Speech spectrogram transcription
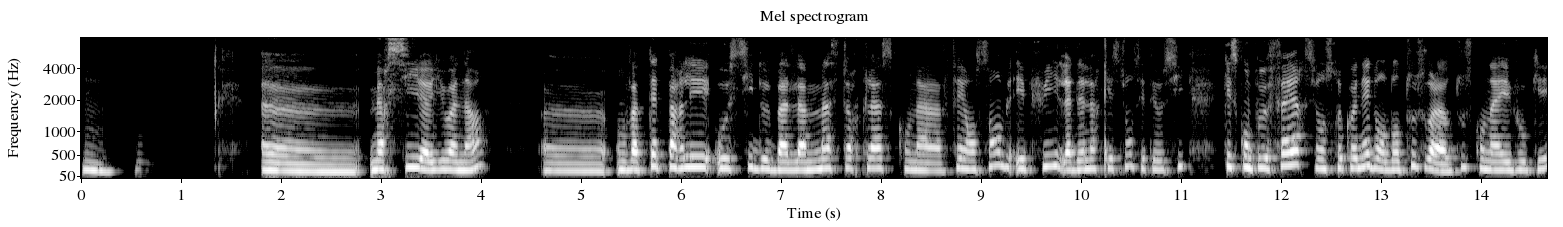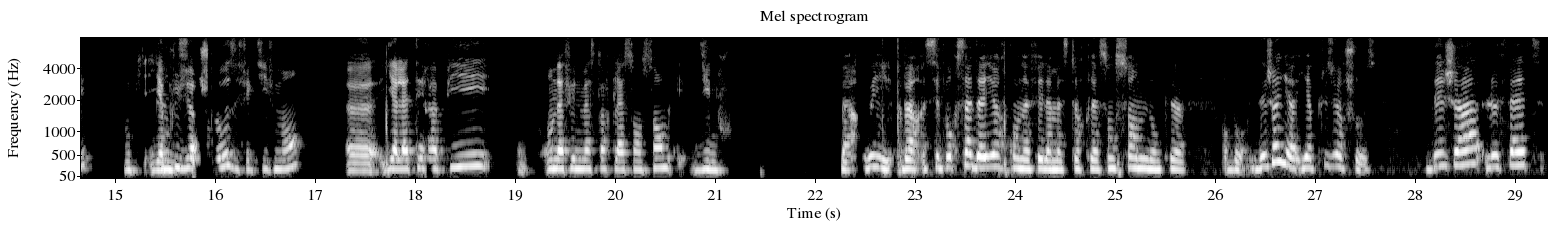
Hmm. merci, Johanna. On va peut-être parler aussi de, bah, de la masterclass qu'on a fait ensemble. Et puis, la dernière question, c'était aussi qu'est-ce qu'on peut faire si on se reconnaît dans, dans tout, voilà, tout ce qu'on a évoqué? Donc, il y a mmh. plusieurs choses, effectivement. Euh, il y a la thérapie. On a fait une masterclass ensemble. Dis-nous. Ben, oui, ben, c'est pour ça d'ailleurs qu'on a fait la masterclass ensemble. Donc, euh, bon, déjà, il y, a, plusieurs choses. Déjà, le fait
